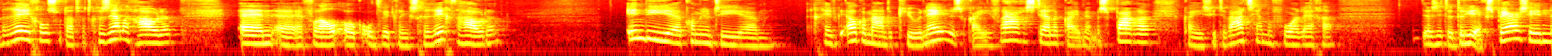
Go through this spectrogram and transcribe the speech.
regels, zodat we het gezellig houden. En uh, vooral ook ontwikkelingsgericht houden. In die uh, community uh, geef ik elke maand een QA. Dus kan je vragen stellen, kan je met me sparren, kan je situatie aan me voorleggen. Er zitten drie experts in,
